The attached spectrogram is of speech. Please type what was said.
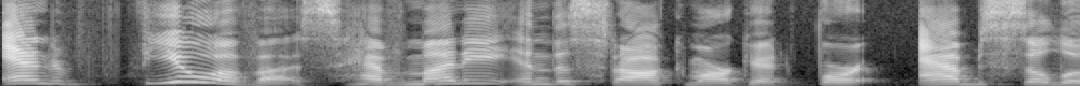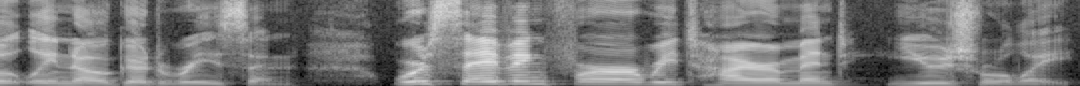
And few of us have money in the stock market for absolutely no good reason. We're saving for our retirement, usually.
